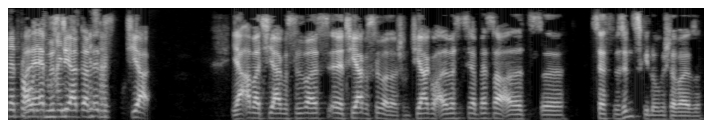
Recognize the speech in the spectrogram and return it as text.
war? Weil er müsste ja dann jetzt ja, aber Thiago Silva ist, äh, Thiago Silva da schon. Thiago Alves ist ja besser als äh, Seth Besinski, logischerweise.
